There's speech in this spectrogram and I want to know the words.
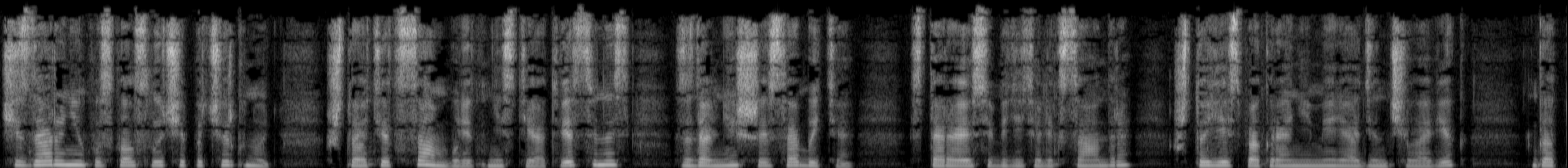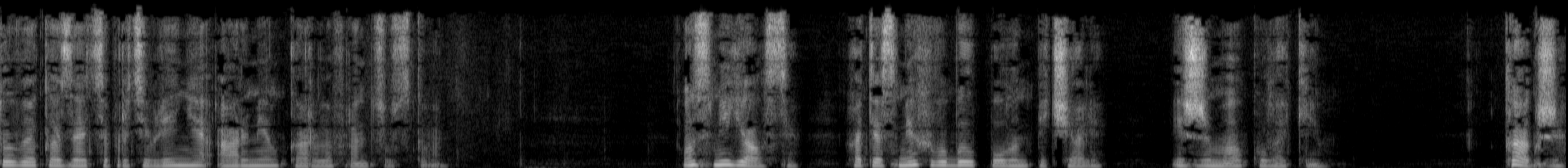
Чезаро не упускал случая подчеркнуть, что отец сам будет нести ответственность за дальнейшие события, стараясь убедить Александра, что есть по крайней мере один человек — готовый оказать сопротивление армиям Карла Французского. Он смеялся, хотя смех его был полон печали, и сжимал кулаки. «Как же!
